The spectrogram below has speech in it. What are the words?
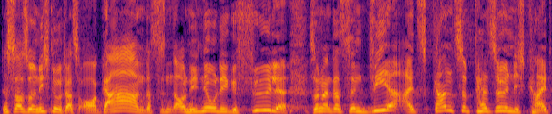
Das ist also nicht nur das Organ, das sind auch nicht nur die Gefühle, sondern das sind wir als ganze Persönlichkeit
